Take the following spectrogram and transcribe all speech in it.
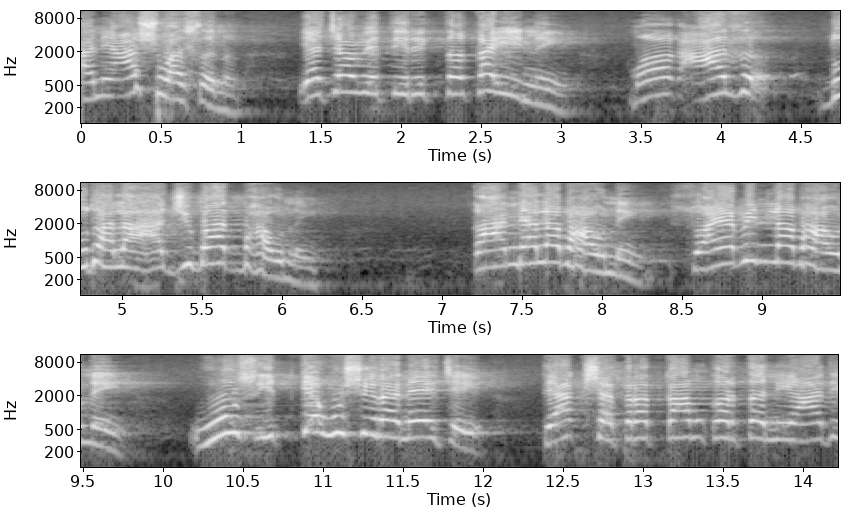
आणि आश्वासन. याच्या व्यतिरिक्त काही नाही. मग आज दुधाला अजिबात भाव नाही. कांद्याला भाव नाही. सोयाबीनला भाव नाही. ऊस इतके उशिरा न्यायचे. त्या क्षेत्रात काम करताना आधी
